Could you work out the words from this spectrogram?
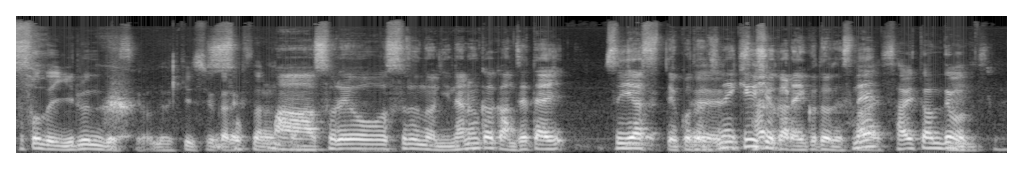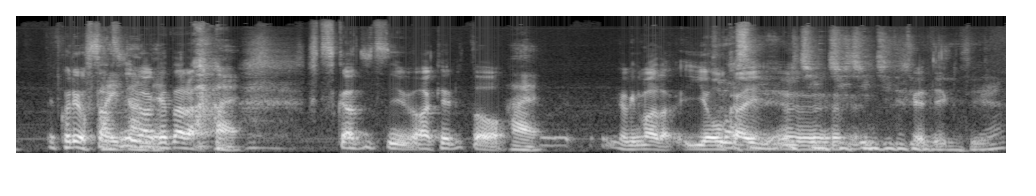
ほとんどいるんですよね九州から行くとなると。まあ、それをするのに7日間絶対費やすっていうことですね。ええ九州から行くとですね。はい最短でもですね、でこれを2つに分けたら、はい。2日ずつに分けると、はい。逆にまだう。8日一日一日で増えていくですね。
